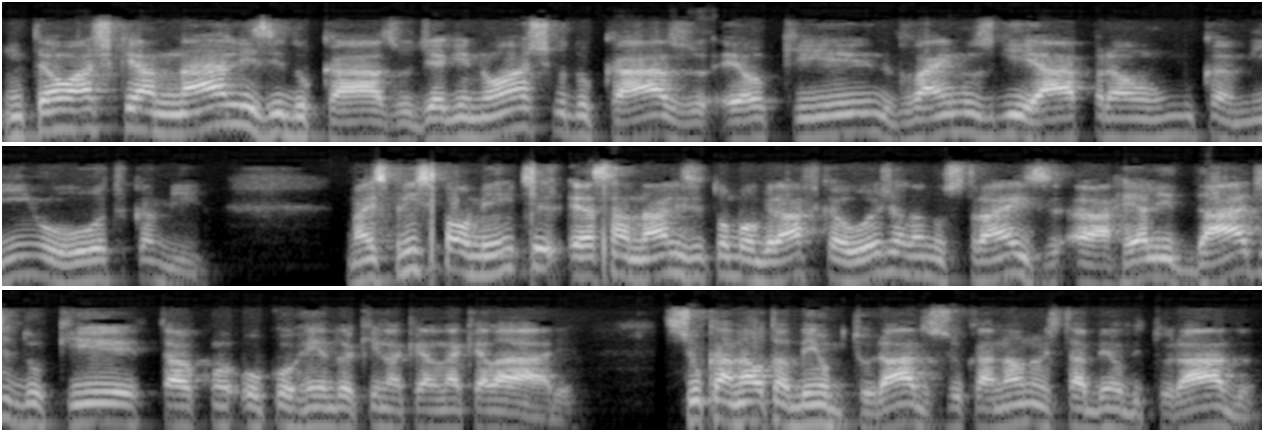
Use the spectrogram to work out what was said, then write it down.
Então, acho que a análise do caso, o diagnóstico do caso é o que vai nos guiar para um caminho ou outro caminho. Mas, principalmente, essa análise tomográfica hoje, ela nos traz a realidade do que está ocorrendo aqui naquela, naquela área. Se o canal está bem obturado, se o canal não está bem obturado,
